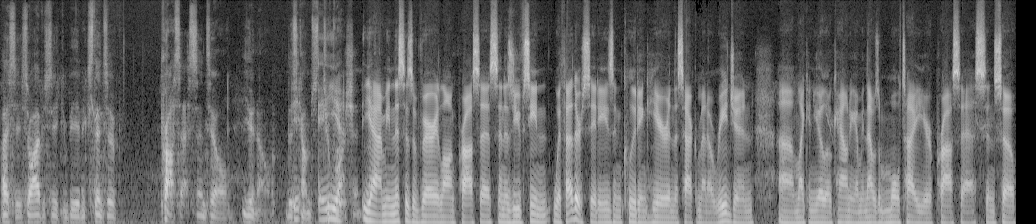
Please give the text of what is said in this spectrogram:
I see. So obviously it can be an extensive process until, you know, this comes to yeah, fruition. Yeah, I mean, this is a very long process. And as you've seen with other cities, including here in the Sacramento region, um, like in Yolo County, I mean, that was a multi-year process. And so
